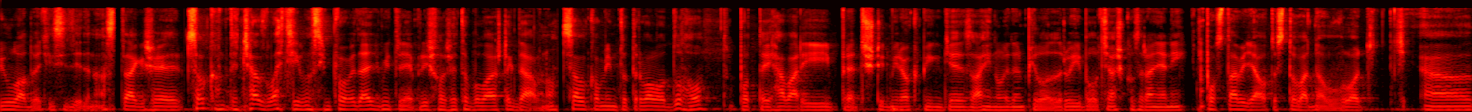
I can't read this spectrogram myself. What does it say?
júla 2011. Takže celkom ten čas letí, musím povedať, mi to neprišlo, že to bolo až tak dávno. Celkom im to trvalo dlho po tej havárii pred 4 rokmi, kde zahynul jeden pilot, druhý bol ťažko zranený. Postaviť a otestovať novú loď. Uh,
